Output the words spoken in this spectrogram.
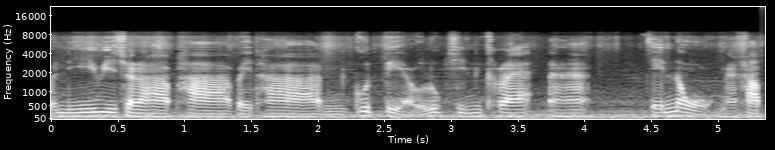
วันนี้วิชราพาไปทานก๋วยเตี๋ยวลูกชิ้นแคระนะฮะ เจโหนกนะครับ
